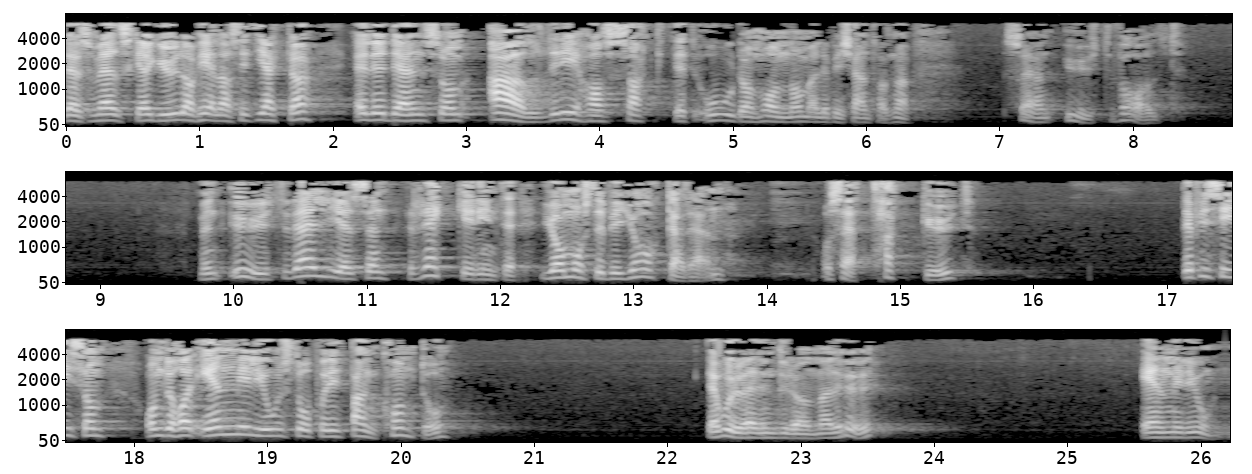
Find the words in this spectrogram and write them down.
den som älskar Gud av hela sitt hjärta eller den som aldrig har sagt ett ord om honom eller bekänt hans namn så är han utvald. Men utväljelsen räcker inte. Jag måste bejaka den och säga tack Gud. Det är precis som om du har en miljon stå på ditt bankkonto det vore väl en dröm, eller hur? En miljon.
